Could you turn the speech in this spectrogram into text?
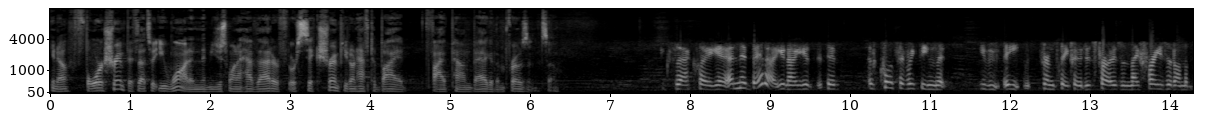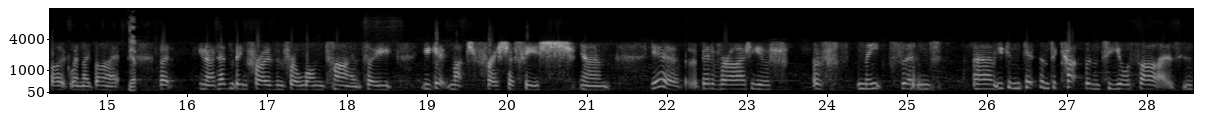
you know, four shrimp if that's what you want, and if you just want to have that or or six shrimp, you don't have to buy a five pound bag of them frozen. So, Exactly, yeah, and they're better. You know, you, they're, of course, everything that you eat from seafood is frozen. They freeze it on the boat when they buy it. Yep. But you know, it hasn't been frozen for a long time, so you, you get much fresher fish. Um, yeah, a better variety of of meats, and um, you can get them to cut them to your size. And,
